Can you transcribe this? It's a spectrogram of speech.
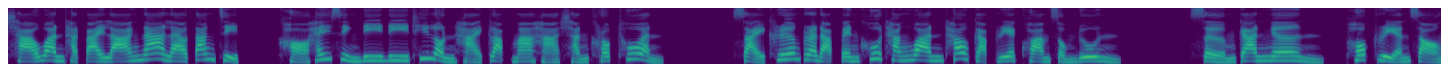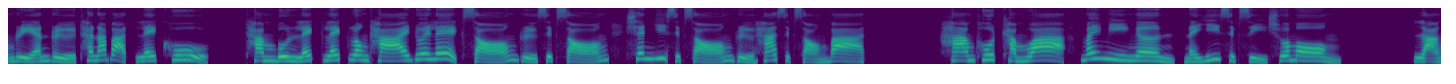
เช้าวันถัดไปล้างหน้าแล้วตั้งจิต ขอให้สิ่งดีๆ ที่หล่นหายกลับมาหาฉันครบถ้วน ใส่เครื่องประดับเป็นคู่ทั้งวันเท่ากับเรียกความสมดุล เสริมการเงิน พกเหรียญสองเหรียญหรือธนบัตรเลขคู่ทำบุญเล็กๆ ลงท้ายด้วยเลข 2 หรือ 12 เช่น 22 หรือ 52 บาท ห้ามพูดคำว่า ไม่มีเงินใน 24 ชั่วโมง หลัง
